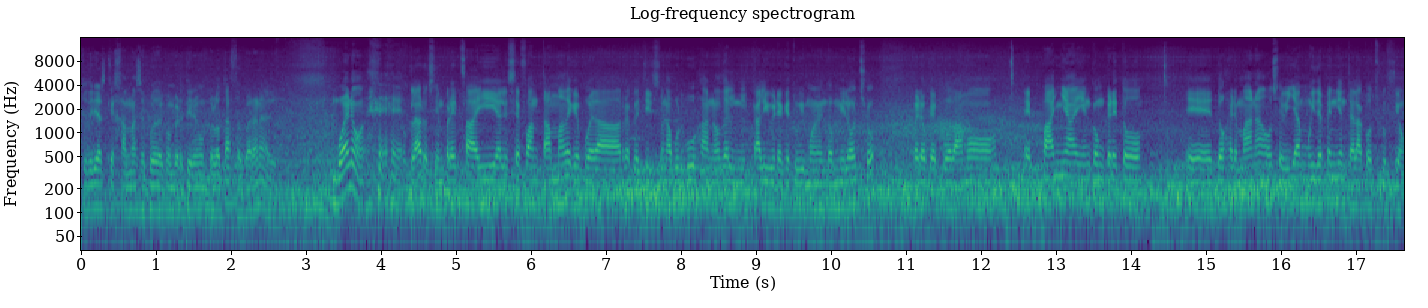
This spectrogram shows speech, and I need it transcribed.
¿Tú dirías que jamás se puede convertir en un pelotazo para nadie? Bueno, claro, siempre está ahí ese fantasma de que pueda repetirse una burbuja, no del calibre que tuvimos en 2008, pero que podamos, España y en concreto eh, Dos Hermanas o Sevilla muy dependiente de la construcción.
